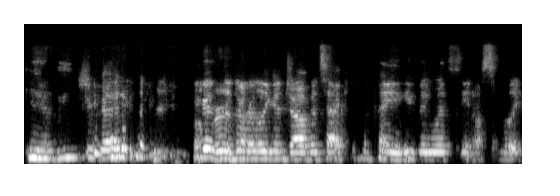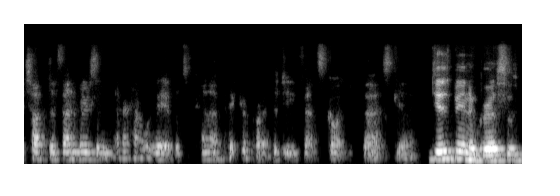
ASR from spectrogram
Yeah, you guys, you guys did a really good job attacking the paint, even with you know some really tough defenders in there. How were they able to kind of pick apart the defense going to the basket? Just being aggressive,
